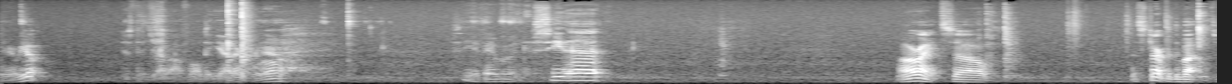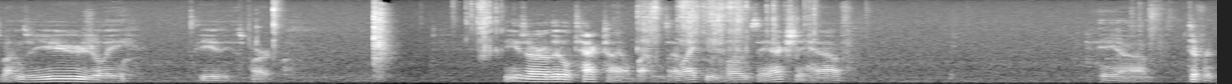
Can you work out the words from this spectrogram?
There we go. Just to jet off altogether for now. See if everyone can see that. Alright, so let's start with the buttons. Buttons are usually the easiest part. These are little tactile buttons. I like these ones. They actually have a uh, different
